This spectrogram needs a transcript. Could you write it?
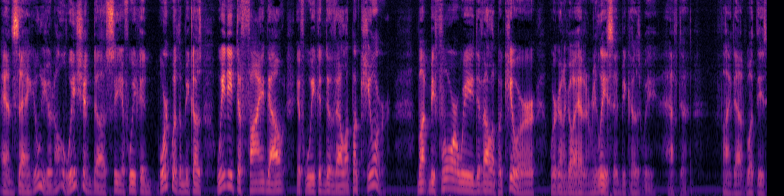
and saying, oh, you know, we should uh, see if we could work with them because we need to find out if we can develop a cure. But before we develop a cure, we're going to go ahead and release it because we have to find out what these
